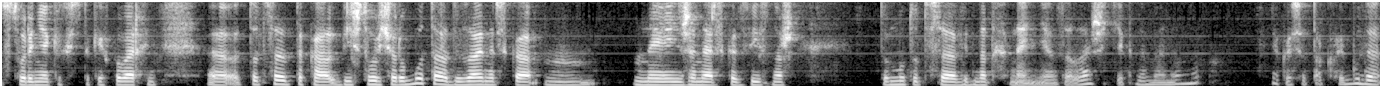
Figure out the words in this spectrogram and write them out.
створення якихось таких поверхень, е, то це така більш творча робота, дизайнерська, не інженерська, звісно ж. Тому тут все від натхнення залежить, як на мене. Ну, якось отак хай буде,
